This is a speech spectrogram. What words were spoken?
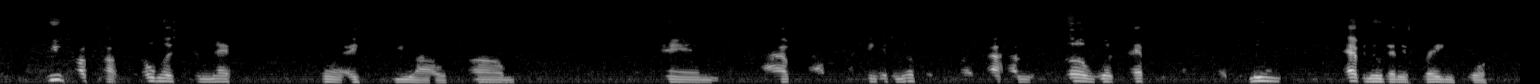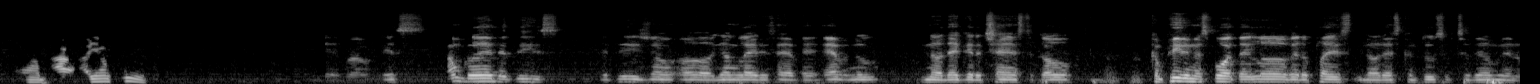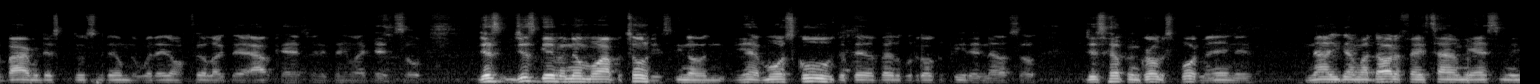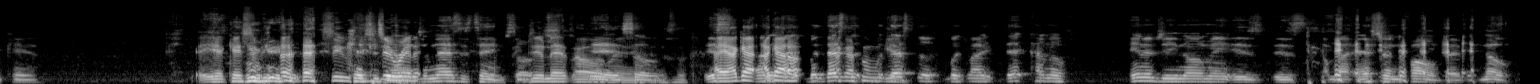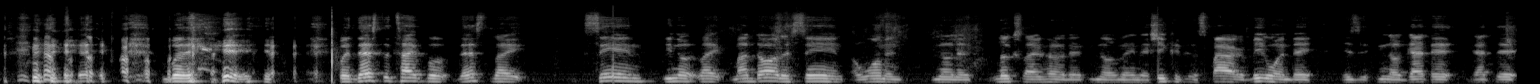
You talked about so much gymnastics on HBCU out. um, and I, I, I can't get enough of it. Like, I, I love what's happening, the new avenue that is creating for um, our, our young queens. Yeah, bro. It's I'm glad that these that these young uh, young ladies have an avenue. You know, they get a chance to go compete in a sport they love at a place you know that's conducive to them, an environment that's conducive to them, to where they don't feel like they're outcasts or anything like that. So, just just giving them more opportunities. You know, you have more schools that they're available to go compete at now. So, just helping grow the sport, man. And now you got my daughter FaceTime me asking me, can yeah, can she be? she she, she on the gymnastics team? So gymnastics. Oh, yeah, man. so hey, I got, I got, I, but that's the, but yeah. that's the, but like that kind of energy, you know what I mean, is is I'm not answering the phone, baby. No. but but that's the type of that's like seeing, you know, like my daughter seeing a woman, you know, that looks like her that you know, man, that she could inspire to be one day is you know, got that got that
